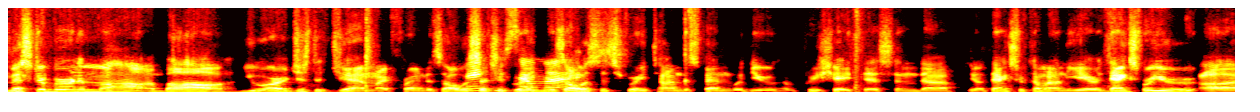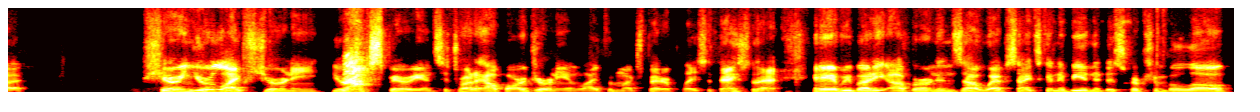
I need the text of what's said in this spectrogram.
Mr. Vernon Mahabal, you are just a gem, my friend. It's always Thank such a great, so it's always such a great time to spend with you. I appreciate this. And, uh, you know, thanks for coming on the air and thanks for your, uh, sharing your life's journey, your experience to try to help our journey in life a much better place. So thanks for that. Hey, everybody, uh, Vernon's uh, website's going to be in the description below.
